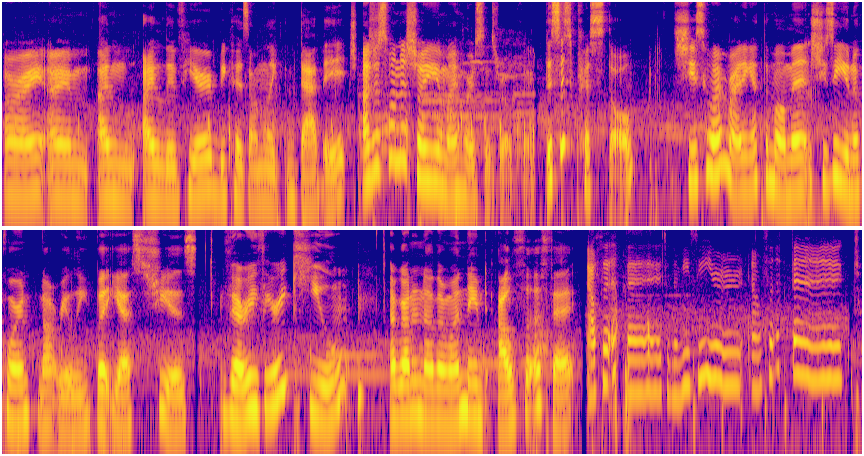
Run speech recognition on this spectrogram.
All right, I'm I'm I live here because I'm like that bitch. I just want to show you my horses real quick. This is Crystal. She's who I'm riding at the moment. She's a unicorn, not really, but yes, she is. Very very cute. I've got another one named Alpha Effect. Alpha Effect. Let me see it. Alpha Effect.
